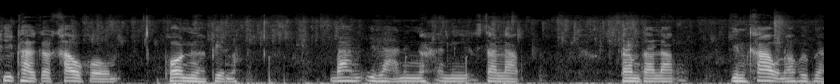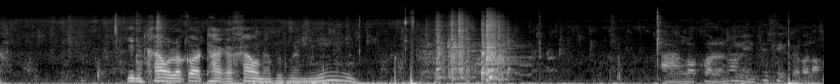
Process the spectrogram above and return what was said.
ที่ทานกับข้าวของพ่อเหนือเพชรเนาะบ้านอีหลาหนึ่งนะอันนี้สลับตามตาลับกินข้าวเนาะเพื่อนๆกินข้าวแล้วก็ทานกับข้าวนะเพื่อนๆนี่อ่าเราขอแล้วเอาเมย์ที่สิบก็หรอก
